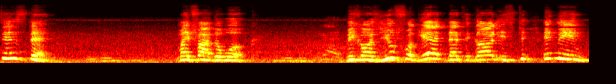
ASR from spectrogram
since then, mm-hmm. my father work. Because you forget that God is, it means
